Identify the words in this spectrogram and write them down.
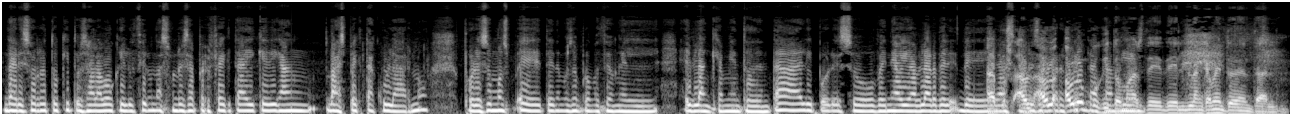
dar esos retoquitos a la boca y lucir una sonrisa perfecta y que digan va espectacular, ¿no? Por eso hemos, eh, tenemos en promoción el, el, blanqueamiento dental y por eso venía hoy a hablar de, de ah, pues habla, habla, habla, un poquito también. más de, del blanqueamiento dental.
